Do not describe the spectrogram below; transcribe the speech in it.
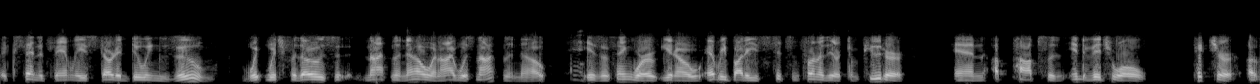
extended family has started doing Zoom, which, which for those not in the know, and I was not in the know, is a thing where, you know, everybody sits in front of their computer and up pops an individual picture of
